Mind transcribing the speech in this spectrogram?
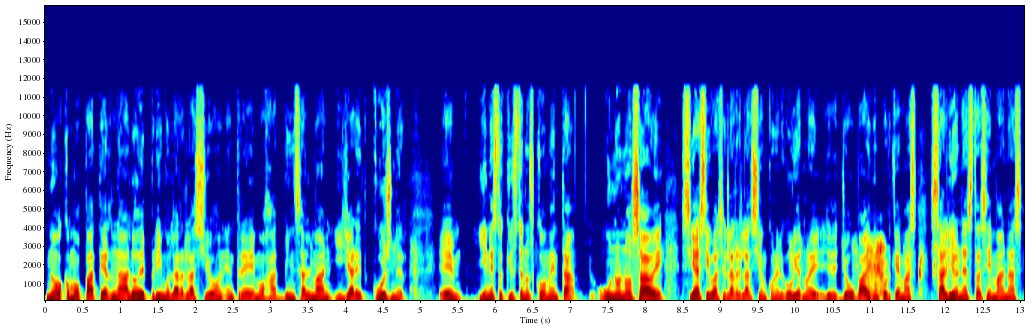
no como paternal o de primo la relación entre Mohammed bin Salman y Jared Kushner. Eh, y en esto que usted nos comenta, uno no sabe si así va a ser la relación con el gobierno de Joe Biden, porque además salió en estas semanas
